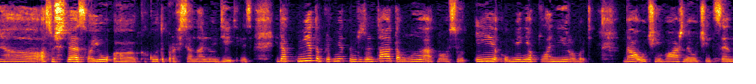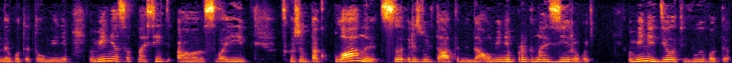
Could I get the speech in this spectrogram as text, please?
а, осуществляя свою а, какую-то профессиональную деятельность. Итак, к метапредметным результатам мы относим и умение планировать, да, очень важное, очень ценное вот это умение. Умение соотносить свои, скажем так, планы с результатами, да, умение прогнозировать умение делать выводы,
